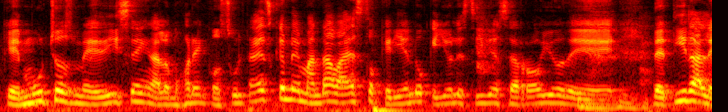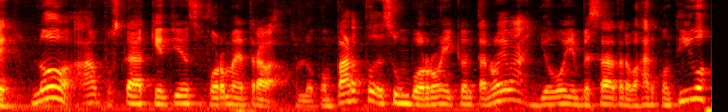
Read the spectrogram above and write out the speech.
Que muchos me dicen, a lo mejor en consulta, es que me mandaba esto queriendo que yo le siga ese rollo de, de tírale. No, ah, pues cada quien tiene su forma de trabajo. Lo comparto, es un borrón y cuenta nueva, yo voy a empezar a trabajar contigo,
